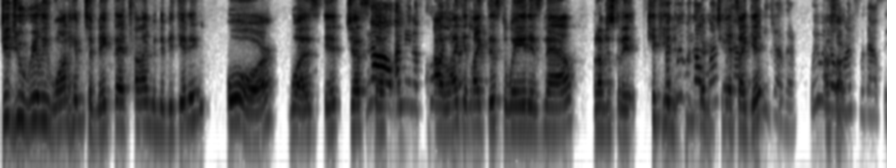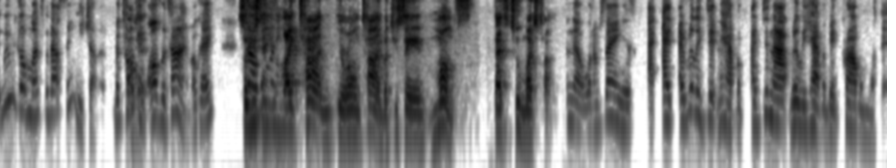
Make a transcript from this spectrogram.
Did you really want him to make that time in the beginning? Or was it just No, the, I mean, of course. I like it like this the way it is now, but I'm just gonna kick you in the we go every chance I get? each other. We would I'm go sorry. months without we would go months without seeing each other, but talking Okay. all the time. Okay. So you say there you like time, your own time, but you're saying months. That's too much time. No, what I'm saying is I, I, I really didn't have a I did not really have a big problem with it.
